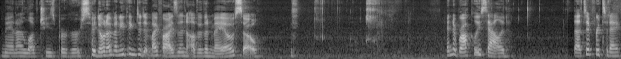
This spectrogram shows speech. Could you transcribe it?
Man, I love cheeseburgers. I don't have anything to dip my fries in other than mayo, so. and a broccoli salad. That's it for today.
